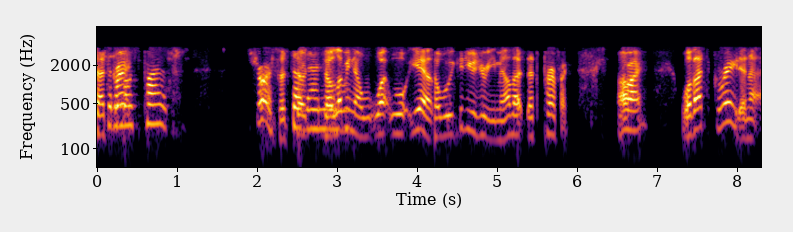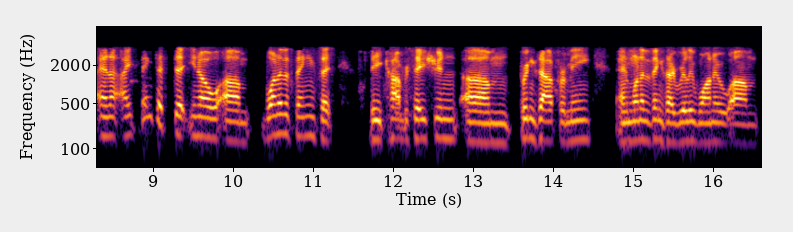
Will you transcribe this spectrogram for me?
That's for great. the most part. Sure. So So so, so let me know what. Well, yeah. So we could use your email. That that's perfect. All right. Well, that's great. And I- and I think that that you know um, one of the things that the conversation um, brings out for me, and one of the things I really want to um,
